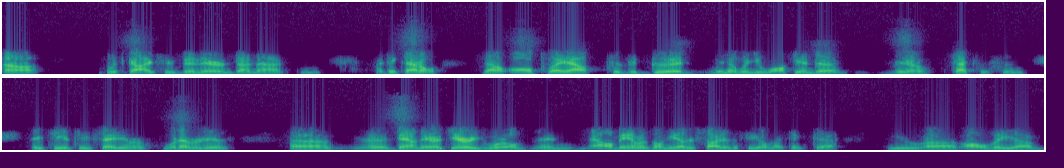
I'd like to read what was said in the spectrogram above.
uh, with guys who've been there and done that. And I think that'll, that'll all play out to the good, you know, when you walk into, you know, Texas and AT&T Stadium or whatever it is uh, uh, down there at Jerry's World, and Alabama's on the other side of the field. I think uh, you uh, all the um,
